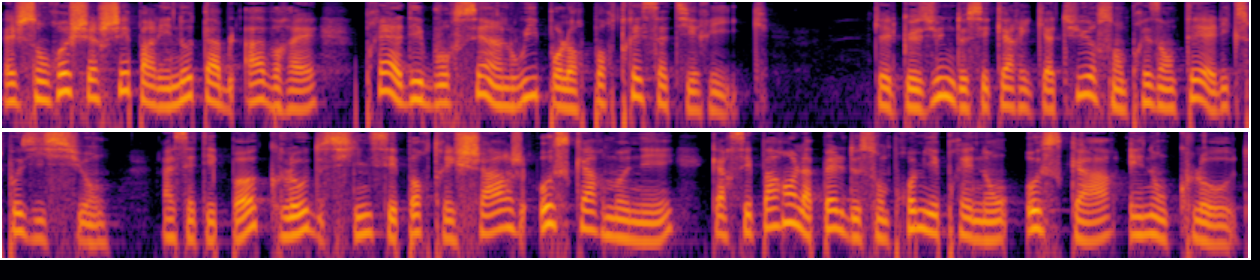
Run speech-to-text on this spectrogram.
Elles sont recherchées par les notables havrais, prêts à débourser un louis pour leurs portraits satiriques. Quelques-unes de ces caricatures sont présentées à l'exposition. À cette époque, Claude signe ses portraits charges Oscar Monet, car ses parents l'appellent de son premier prénom Oscar et non Claude.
